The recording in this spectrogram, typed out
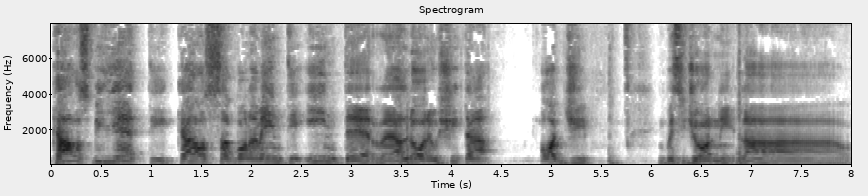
Caos biglietti, caos abbonamenti Inter. Allora è uscita oggi, in questi giorni, la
